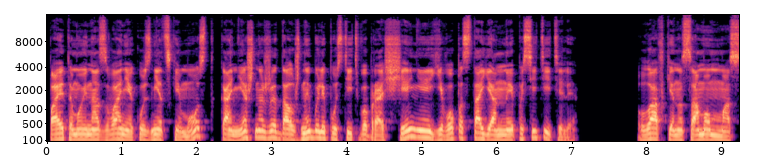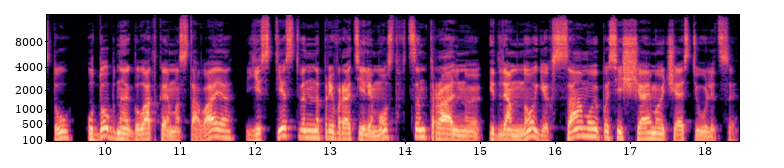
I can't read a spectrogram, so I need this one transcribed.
поэтому и название Кузнецкий мост, конечно же, должны были пустить в обращение его постоянные посетители. Лавки на самом мосту, удобная гладкая мостовая, естественно, превратили мост в центральную и для многих самую посещаемую часть улицы.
